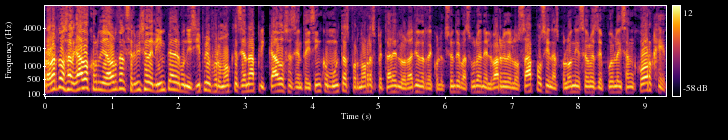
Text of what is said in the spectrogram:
Roberto Salgado, coordinador del Servicio de Limpia del municipio, informó que se han aplicado 65 multas por no respetar el horario de recolección de basura en el barrio de Los Sapos y en las colonias Héroes de Puebla y San Jorge.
